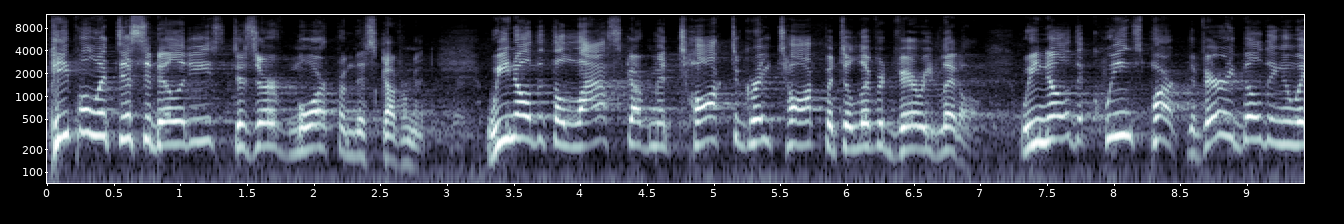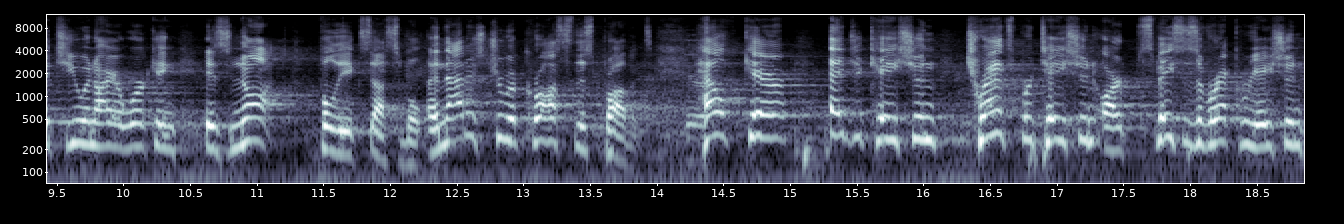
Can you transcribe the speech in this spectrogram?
People with disabilities deserve more from this government. We know that the last government talked a great talk but delivered very little. We know that Queen's Park, the very building in which you and I are working, is not fully accessible, and that is true across this province. Healthcare, education, transportation, our spaces of recreation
